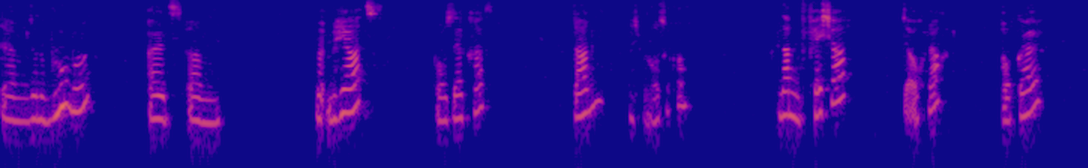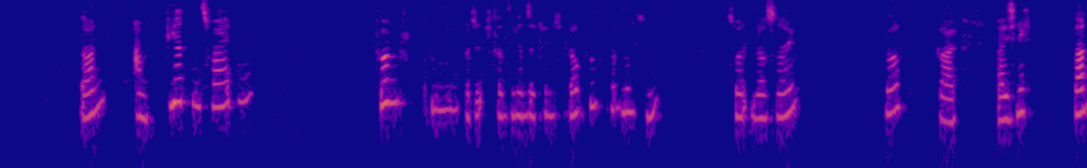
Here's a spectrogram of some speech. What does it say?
ähm, so eine Blume als ähm, mit einem Herz. Auch sehr krass. Dann ich bin rausgekommen. Dann ein Fächer, der auch lacht. Auch geil. Dann am 4.2. 5, warte, ich kann es nicht ganz erkennen, ich glaube 500 Münzen sollten das sein. Oder? Egal, weiß ich nicht. Dann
